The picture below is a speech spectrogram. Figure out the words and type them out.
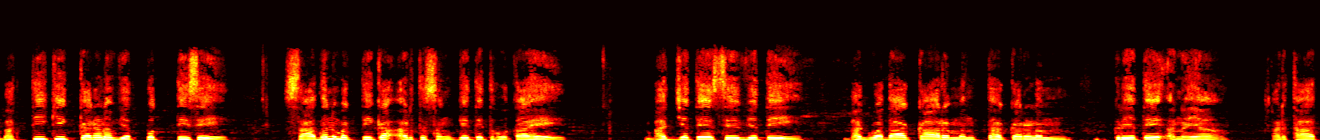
भक्ति की करण व्युत्पत्ति से साधन भक्ति का अर्थ संकेतित होता है। भज्यते, सेव्यते भगवदाकार मंत करणम क्रियते अनया। अर्थात,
